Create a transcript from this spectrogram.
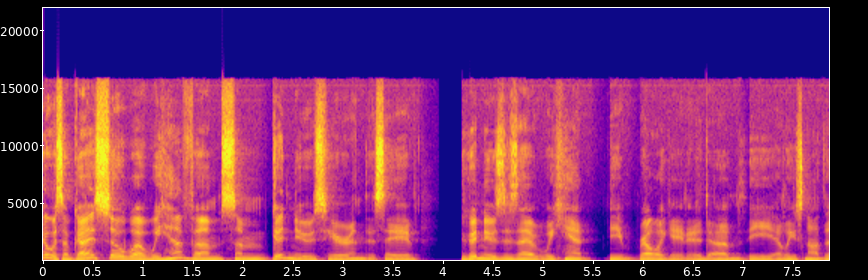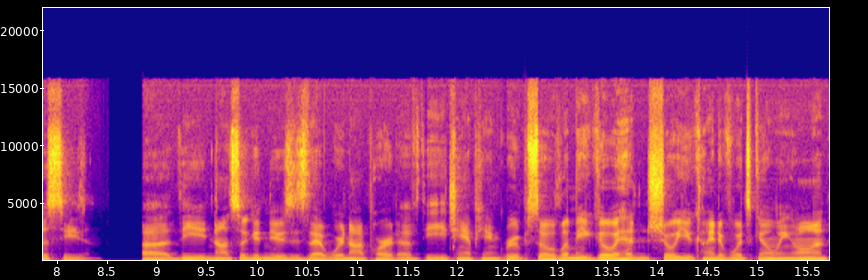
Hey, what's up, guys? So uh, we have um, some good news here in the save. The good news is that we can't be relegated. Um, the at least not this season. Uh, the not so good news is that we're not part of the champion group. So let me go ahead and show you kind of what's going on.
